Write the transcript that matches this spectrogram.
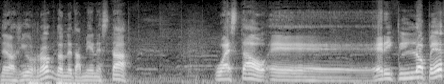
de los You Rock, donde también está o ha estado eh, Eric López,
